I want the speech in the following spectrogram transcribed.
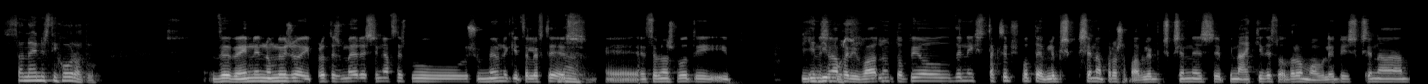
σαν να είναι στη χώρα του. Βέβαια, είναι, νομίζω οι πρώτες μέρες είναι αυτές που σου μένουν και οι τελευταίες. Ναι. Ε, θέλω να σου πω ότι πηγαίνεις σε ένα περιβάλλον το οποίο δεν έχεις ταξιδέψει ποτέ. Βλέπεις ξένα πρόσωπα, βλέπεις ξένες πινακίδες στον δρόμο, βλέπεις ξένα.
